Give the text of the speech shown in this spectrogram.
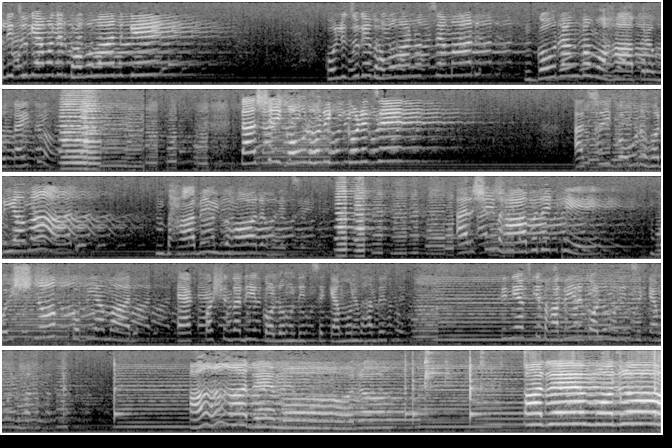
কলিযুগে আমাদের ভগবানকে। কলিযুগে ভগবান হচ্ছে আমার গৌরাঙ্গ মহাপ্রভু, তাই তো? তা সেই গৌর হরি কি করেছে? আর সেই গৌর হরি আমার ভাবে বিভর হয়েছে। আর সেই ভাব দেখে বৈষ্ণব কবি আমার এক পাশে দাঁড়িয়ে কলম দিচ্ছে, কেমন ভাবে তিনি আজকে ভাবের কলম দিচ্ছে, কেমন ভাবে? আরে মা মরণ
